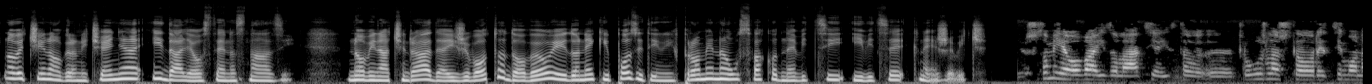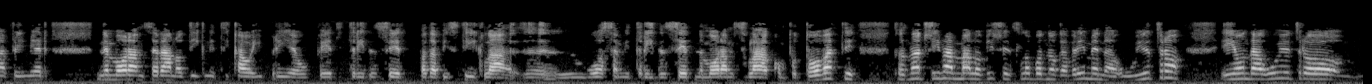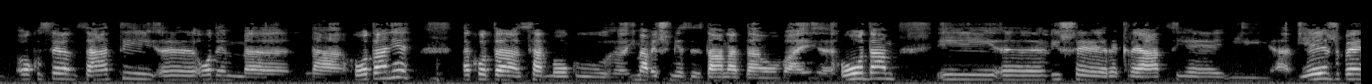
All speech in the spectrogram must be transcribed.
No većina ograničenja i dalje ostaje na snazi. Novi način rada i života doveo je i do nekih pozitivnih promjena u svakodnevici Ivice Knežević što mi je ova izolacija isto e, pružila, što recimo, na primjer, ne moram se rano digniti kao i prije u 5.30 pa da bi stigla e, u 8.30, ne moram s vlakom putovati. To znači imam malo više slobodnog vremena ujutro i onda ujutro oko 7 sati e, odem e, na hodanje, tako da sad mogu, e, ima već mjesec dana da ovaj hodam i više rekreacije i vježbe.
